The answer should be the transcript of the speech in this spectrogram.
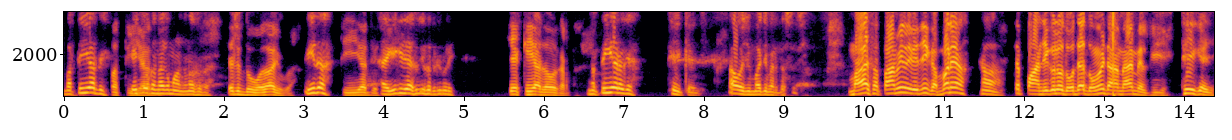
32000 ਦੀ? ਇਹ ਚੋਂ 32000 ਕਿੰਨਾ ਕੁ ਮੰਨਣਾ ਤੁਹਾਡਾ ਇਹ ਚ ਦੋ ਦਾ ਆ ਜਾਊਗਾ। 30 ਦਾ? 30000 ਦੇ। ਹੈਗੀ ਕਿ ਜੈਸੀ ਖੁਦ ਕੋਲੀ 1000 ਦਾ ਹੋਰ ਕਰਤਾ 29000 ਹੋ ਗਿਆ? ਠੀਕ ਹੈ ਜੀ। ਆਓ ਜੀ ਮੱਝ ਬਾਰੇ ਦੱਸੋ ਜੀ। ਮੈਂ 7 ਮਹੀਨੇ ਦੀ ਜੀ ਗੱਭਣ ਆ। ਹਾਂ। ਤੇ 5 ਕਿਲੋ ਦੁੱਧ ਆ ਦੋਵੇਂ ਟਾਈਮ ਮੈਂ ਮਿਲਦੀ ਏ। ਠੀਕ ਹੈ ਜੀ।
